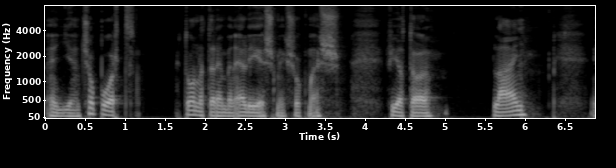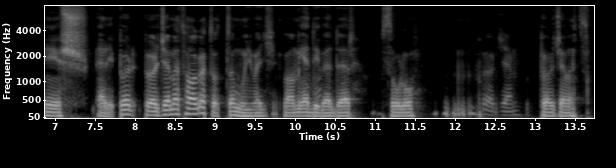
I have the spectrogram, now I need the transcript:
egy ilyen csoport, tornateremben Eli és még sok más fiatal lány, és Eli Pur- Purgemet hallgatott amúgy, vagy valami Eddie Vedder szóló Purgem. Purgemet.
